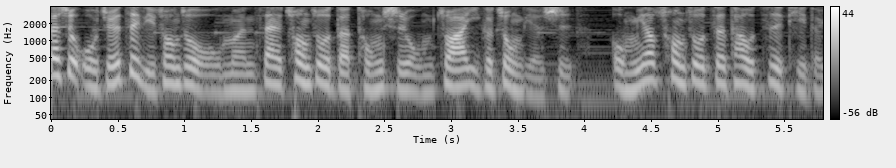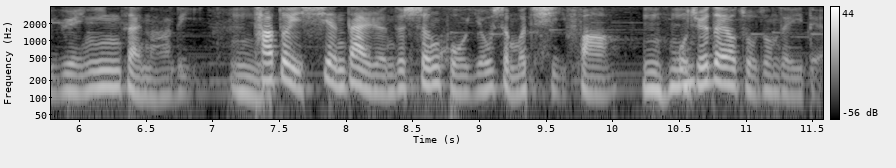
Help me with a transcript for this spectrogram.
但是我觉得字体创作，我们在创作的同时，我们抓一个重点是，我们要创作这套字体的原因在哪里？嗯它对现代人的生活有什么启发？嗯哼我觉得要着重这一点。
